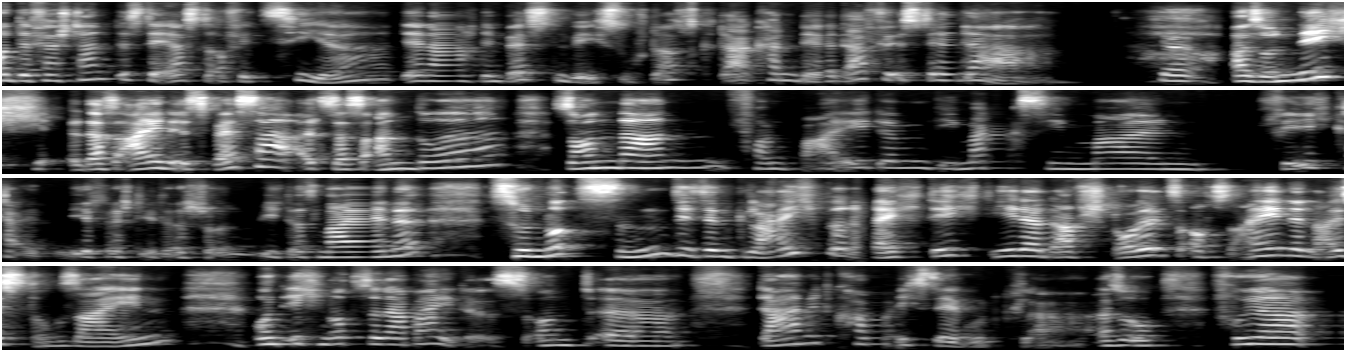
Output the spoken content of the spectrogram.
Und der Verstand ist der erste Offizier, der nach dem besten Weg sucht. Das, da kann der, dafür ist er da. Ja. Also nicht, das eine ist besser als das andere, sondern von beidem die maximalen Fähigkeiten, ihr versteht das schon, wie ich das meine, zu nutzen. Sie sind gleichberechtigt, jeder darf stolz auf seine Leistung sein und ich nutze da beides. Und äh, damit komme ich sehr gut klar. Also früher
